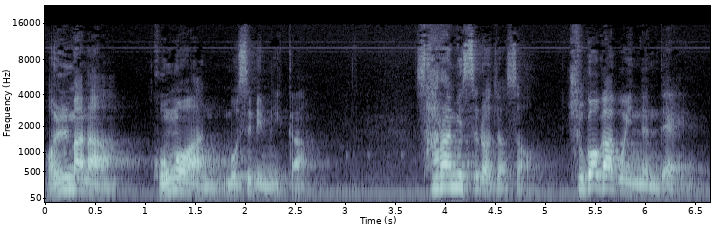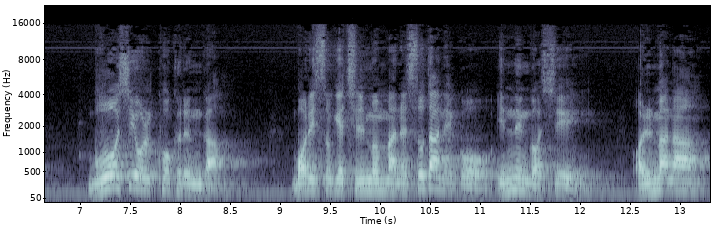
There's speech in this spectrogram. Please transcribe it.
얼마나 공허한 모습입니까? 사람이 쓰러져서 죽어가고 있는데 무엇이 옳고 그른가 머릿속에 질문만을 쏟아내고 있는 것이 얼마나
